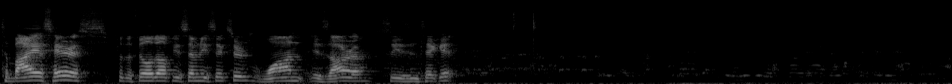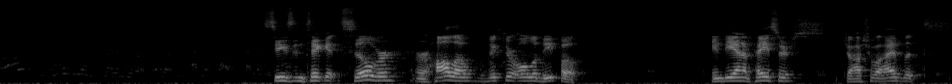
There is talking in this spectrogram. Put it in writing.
Tobias Harris for the Philadelphia 76ers, Juan Izara season ticket. Season ticket silver or hollow, Victor Oladipo. Indiana Pacers, Joshua Eidlitz.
